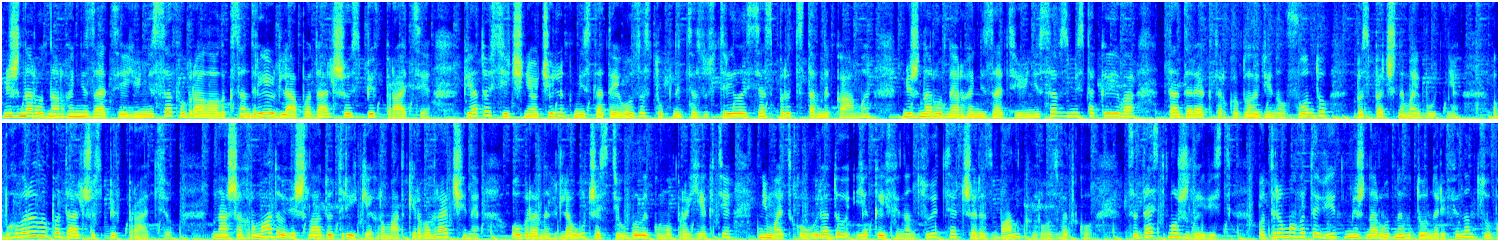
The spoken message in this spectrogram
Міжнародна організація ЮНІСЕФ обрала Олександрію для подальшої співпраці. 5 січня очільник міста та його заступниця зустрілися з представниками міжнародної організації ЮНІСЕФ з міста Києва та директоркою благодійного фонду Безпечне майбутнє. Обговорили подальшу співпрацю. Наша громада увійшла до трійки громад Кіровоградщини, обраних для участі у великому проєкті німецького уряду, який фінансується через банк розвитку. Це дасть можливість отримувати від міжнародних донорів фінансування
